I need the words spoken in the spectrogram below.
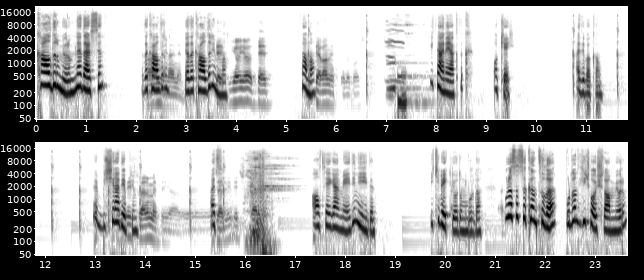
kaldırmıyorum. Ne dersin? Ya da Aynen, kaldırayım aynen. ya da kaldırayım mı? yo yo de, Tamam. devam et böyle boz. Bir tane yaktık. Okey. Hadi bakalım. Bir şeyler Bize yapayım. Hiç vermedi ya. Hadi. Özelliği de hiç vermedi. 6'ya gelmeyeydin iyiydin. 2 bekliyordum burada. Burası sıkıntılı. Buradan hiç hoşlanmıyorum.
